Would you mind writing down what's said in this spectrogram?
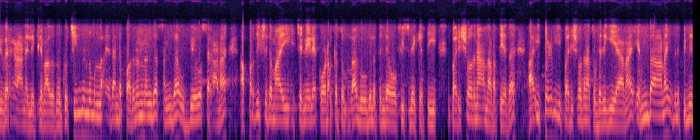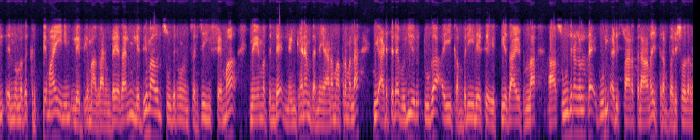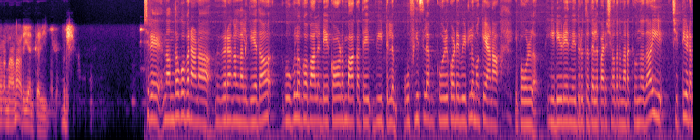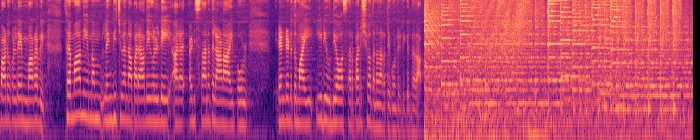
വിവരങ്ങളാണ് ലഭ്യമാകുന്നത്. കൊച്ചിയിൽ നിന്നുമുള്ള ഏതാണ്ട് പതിനൊന്നംഗ സംഘ ഉദ്യോഗസ്ഥരാണ് അപ്രതീക്ഷിതമായി ചെന്നൈയിലെ കോടക്കത്തുള്ള ഗോകുലത്തിന്റെ ഓഫീസിലേക്ക് എത്തി പരിശോധന നടത്തിയത്. ഇപ്പോഴും ഈ പരിശോധന തുടരുകയാണ്. എന്താണ് ഇതിന് പിന്നിൽ എന്നുള്ളത് കൃത്യമായി ഇനിയും ലഭ്യമാകാനുണ്ട്. ഏതായാലും ലഭ്യമാകുന്ന സൂചനകളനുസരിച്ച് ഈ ഫെമ നിയമത്തിന്റെ ലംഘനം തന്നെയാണ്. മാത്രമല്ല ഈ അടുത്തിടെ വലിയൊരു തുക ഈ കമ്പനിയിലേക്ക് എത്തിയതായിട്ടുള്ള സൂചനകളുടെ കൂടി അടിസ്ഥാനത്തിലാണ് ഇത്തരം പരിശോധനകളെന്നാണ് അറിയാൻ കഴിയുന്നത്. ദൃശ്യം. ശ്രീ നന്ദഗോപനാണ് വിവരങ്ങൾ നൽകിയത്. ഗോകുലം ഗോപാലന്റെ കോടമ്പാക്കത്തെ വീട്ടിലും ഓഫീസിലും കോഴിക്കോട് വീട്ടിലുമൊക്കെയാണ് ഇപ്പോൾ ഇ ഡിയുടെ നേതൃത്വത്തിൽ പരിശോധന നടക്കുന്നത്. ഈ ചിട്ടിയിടപാടുകളുടെ മറവിൽ ഫെമാ നിയമം ലംഘിച്ചുവെന്ന പരാതികളുടെ അടിസ്ഥാനത്തിലാണ് ഇപ്പോൾ രണ്ടിടത്തുമായി ഇ ഡി ഉദ്യോഗസ്ഥർ പരിശോധന നടത്തിക്കൊണ്ടിരിക്കുന്നത്.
